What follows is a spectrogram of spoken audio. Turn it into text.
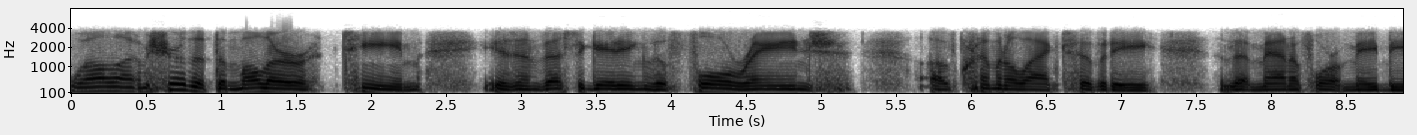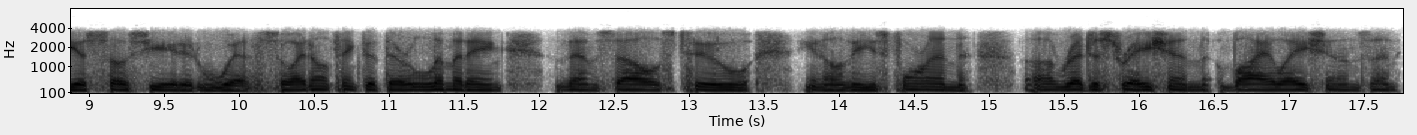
Well, I'm sure that the Mueller team is investigating the full range of criminal activity that Manafort may be associated with. So I don't think that they're limiting themselves to, you know, these foreign uh, registration violations and,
